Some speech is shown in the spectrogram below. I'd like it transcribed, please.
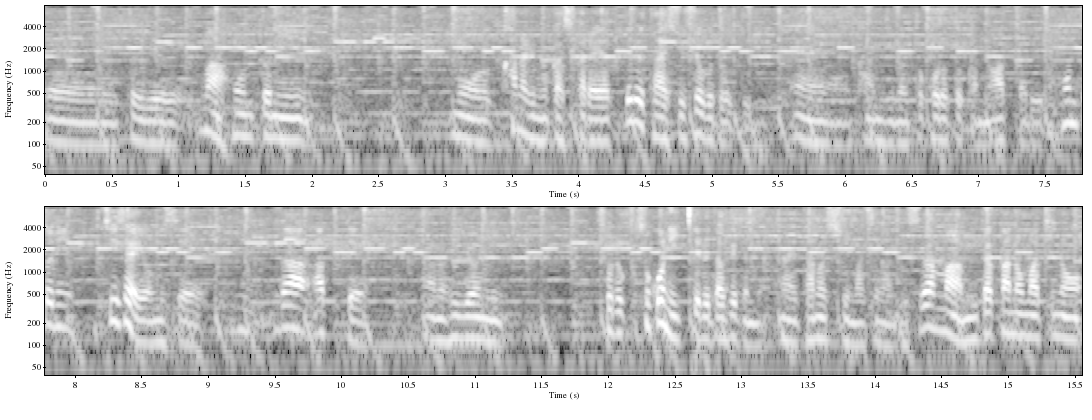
えー、という、まあ本当に、もうかなり昔からやってる大衆食堂という、えー、感じのところとかもあったり、本当に小さいお店があって、あの、非常に、それ、そこに行ってるだけでも、え楽しい街なんですが、まあ、三鷹の街の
